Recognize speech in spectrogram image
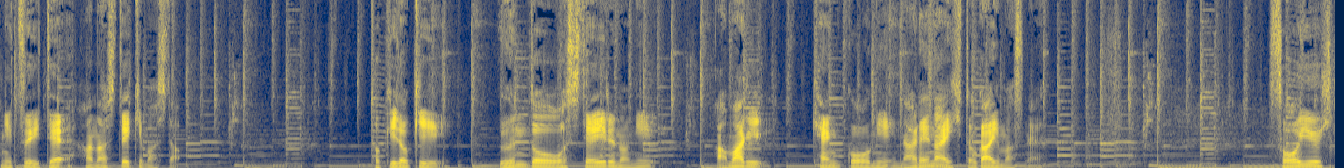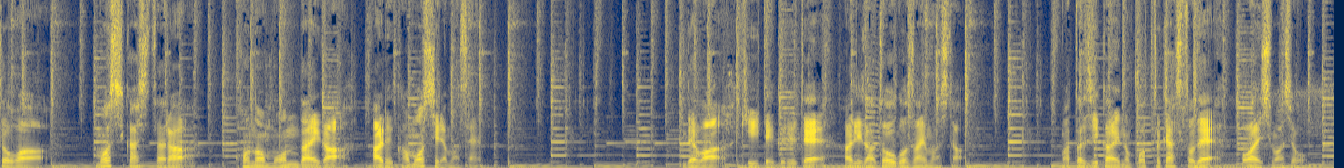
について話してきました。時々運動をしているのにあまり健康になれない人がいますね。そういう人はもしかしたらこの問題があるかもしれません。では聞いてくれてありがとうございました。また次回のポッドキャストでお会いしましょう。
